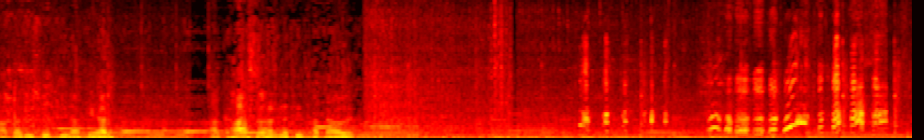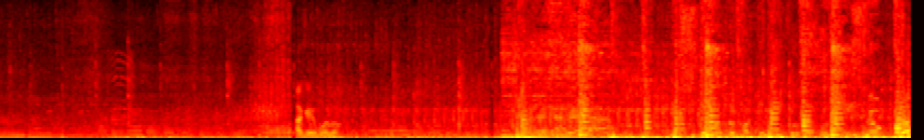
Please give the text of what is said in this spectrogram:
માતાજી સુખી રાખે યાર. આ ઘા સહન નથી થતા હવે. આગે બોલો. આ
